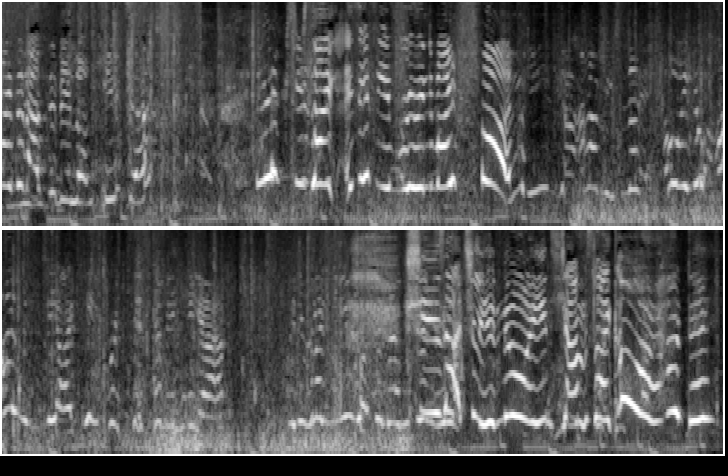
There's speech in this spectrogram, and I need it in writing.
I thought that was going to be a lot cuter. Look, she's like, as if you've ruined my fun. She's not happy. She's like, oh, I thought I was VIP princess coming here. I didn't realise you got to come She's actually annoyed. Jam's like, oh, how they?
